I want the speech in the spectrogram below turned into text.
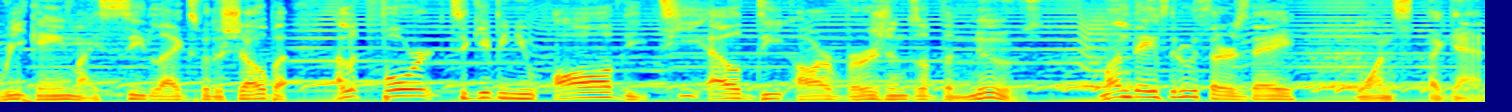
regain my sea legs for the show. But I look forward to giving you all the TLDR versions of the news, Monday through Thursday, once again.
